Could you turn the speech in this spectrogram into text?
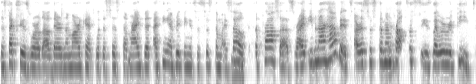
the sexiest world out there in the market with the system, right? But I think everything is a system myself. Mm-hmm. It's a process, right? Even our habits are a system and processes that we repeat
